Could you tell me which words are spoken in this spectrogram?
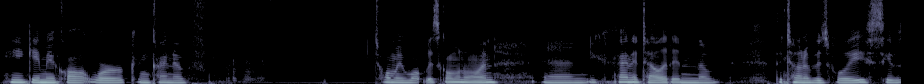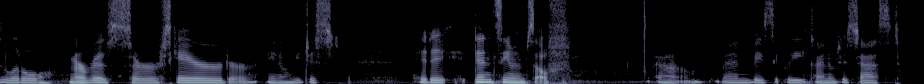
he gave me a call at work and kind of told me what was going on. And you can kind of tell it in the the tone of his voice. He was a little nervous or scared, or you know, he just it didn't seem himself. Um, and basically, kind of just asked,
